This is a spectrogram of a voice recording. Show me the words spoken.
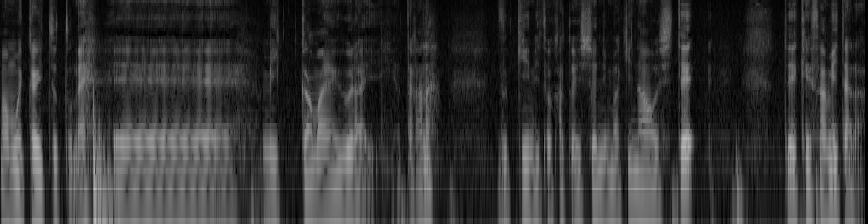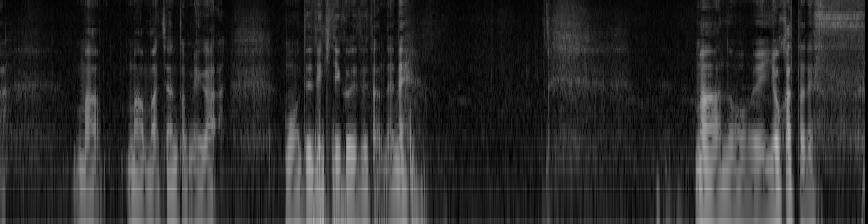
まあ、もう一回ちょっとね、えー、3日前ぐらいやったかな。ズッキーニとかと一緒に巻き直してで今朝見たら、まあ、まあまあちゃんと芽がもう出てきてくれてたんでね。まああの良かったです。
